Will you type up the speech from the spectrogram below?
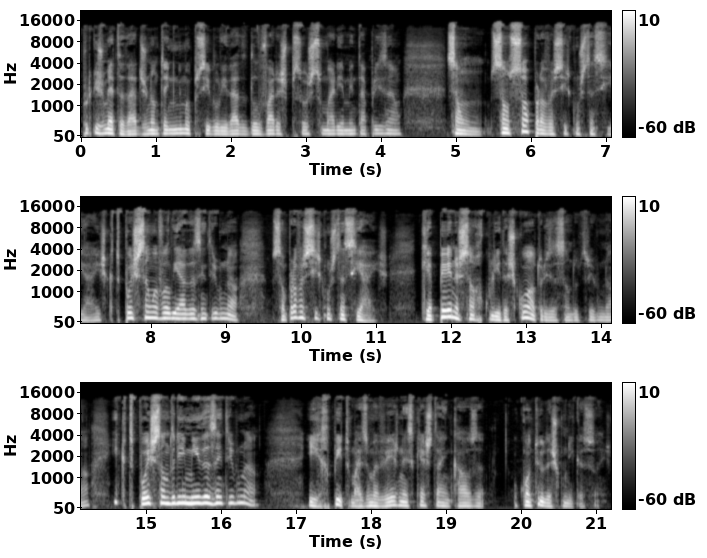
porque os metadados não têm nenhuma possibilidade de levar as pessoas sumariamente à prisão são, são só provas circunstanciais que depois são avaliadas em tribunal. São provas circunstanciais que apenas são recolhidas com a autorização do tribunal e que depois são dirimidas em tribunal. E repito mais uma vez, nem sequer está em causa o conteúdo das comunicações.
